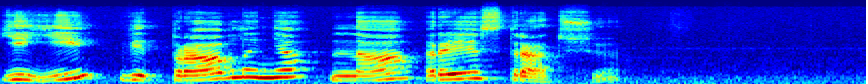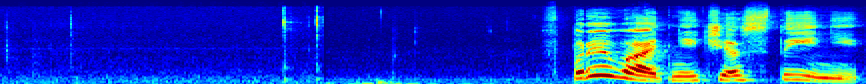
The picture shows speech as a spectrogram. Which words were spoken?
її відправлення на реєстрацію. В приватній частині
